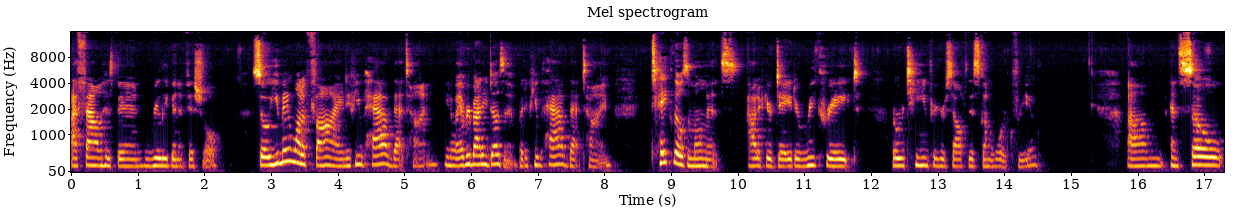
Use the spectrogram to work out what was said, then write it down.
I found has been really beneficial. So you may want to find if you have that time, you know, everybody doesn't, but if you have that time, take those moments out of your day to recreate a routine for yourself that's going to work for you. Um, and so,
